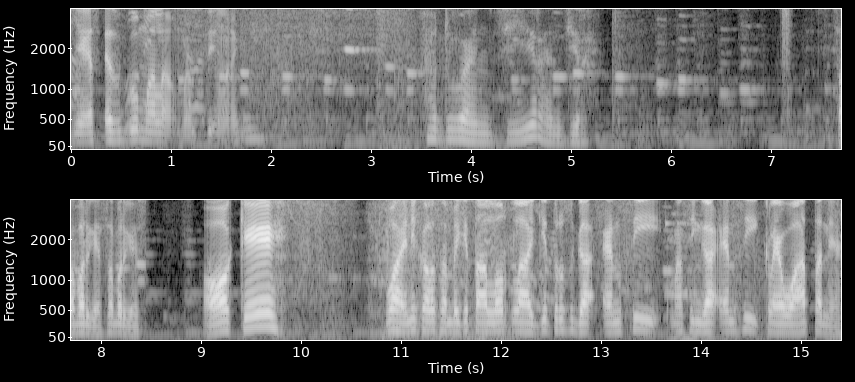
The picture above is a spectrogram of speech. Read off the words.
YSS gue malah mati lagi. Aduh anjir, anjir. Sabar guys, sabar guys. Oke. Wah ini kalau sampai kita lord lagi terus gak NC masih gak NC kelewatan ya.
